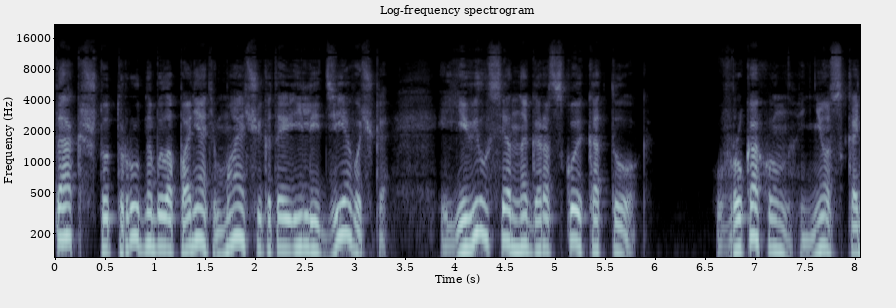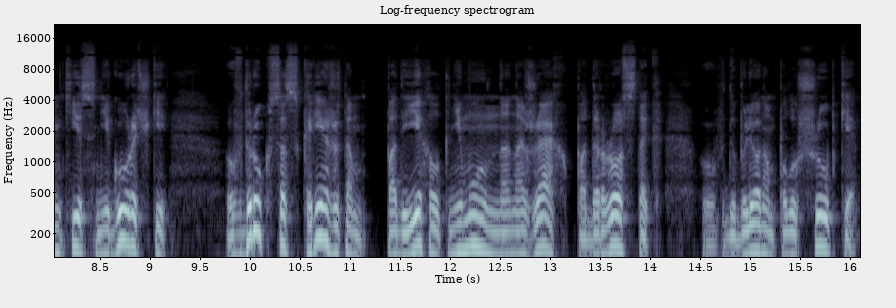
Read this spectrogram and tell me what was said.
так, что трудно было понять, мальчик это или девочка, явился на городской каток. В руках он нес коньки Снегурочки. Вдруг со скрежетом подъехал к нему на ножах подросток в дубленом полушубке.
